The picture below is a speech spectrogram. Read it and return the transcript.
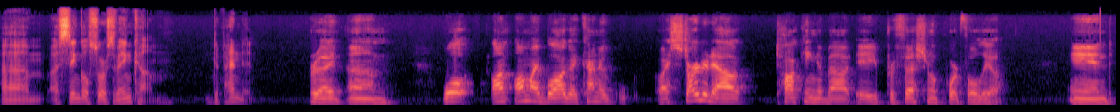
um, a single source of income dependent. Right. Um, well, on on my blog, I kind of I started out talking about a professional portfolio, and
